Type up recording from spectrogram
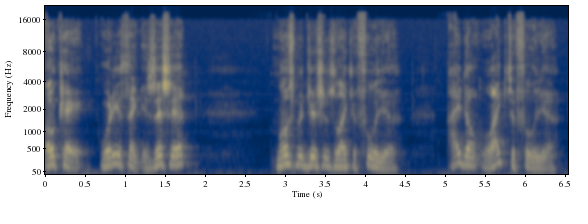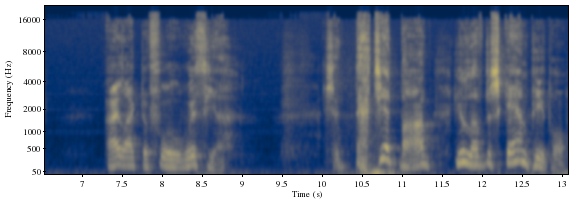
okay, what do you think? Is this it? Most magicians like to fool you. I don't like to fool you. I like to fool with you. I said, That's it, Bob. You love to scam people.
